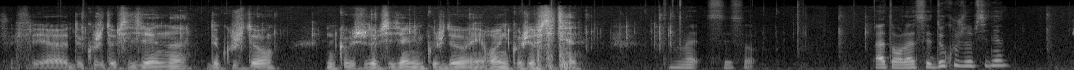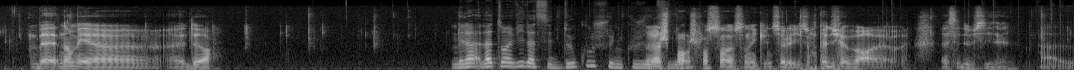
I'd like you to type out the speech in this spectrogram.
Ça fait euh, deux couches d'obsidienne, deux couches d'eau, une couche d'obsidienne, une couche d'eau et re une couche d'obsidienne. Ouais, c'est ça. Attends, là, c'est deux couches d'obsidienne Bah non mais euh, euh, dehors. Mais là, là, ton avis, là, c'est deux couches ou une couche Là je pense, je pense que c'en est qu'une seule, ils ont pas dû avoir euh, assez d'obsidienne. Ah, euh...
